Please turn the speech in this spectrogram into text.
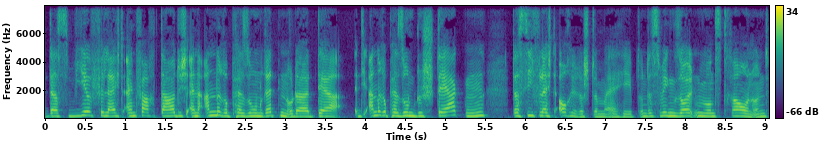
dass wir vielleicht einfach dadurch eine andere Person retten oder der, die andere Person bestärken, dass sie vielleicht auch ihre Stimme erhebt. Und deswegen sollten wir uns trauen. Und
